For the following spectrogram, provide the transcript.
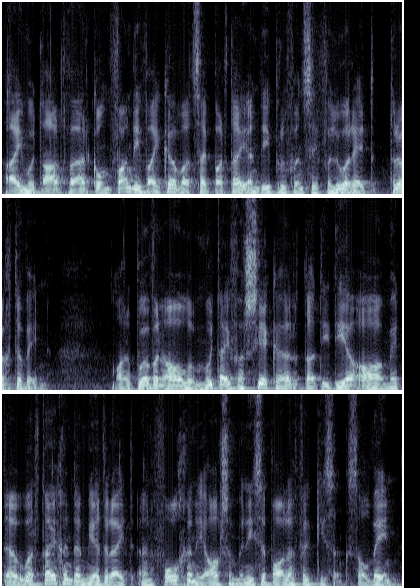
Hy moet hard werk om van die wyke wat sy party in die provinsie verloor het, terug te wen. Maar bovenal moet hy verseker dat die DA met 'n oortuigende meerderheid in volgende jaar se munisipale verkiesings sal wen.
